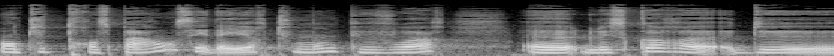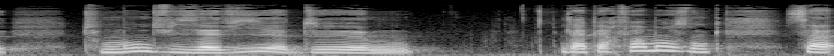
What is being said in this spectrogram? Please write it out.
en toute transparence et d'ailleurs tout le monde peut voir euh, le score euh, de tout le monde vis-à-vis de, euh, de, la performance. Donc ça,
